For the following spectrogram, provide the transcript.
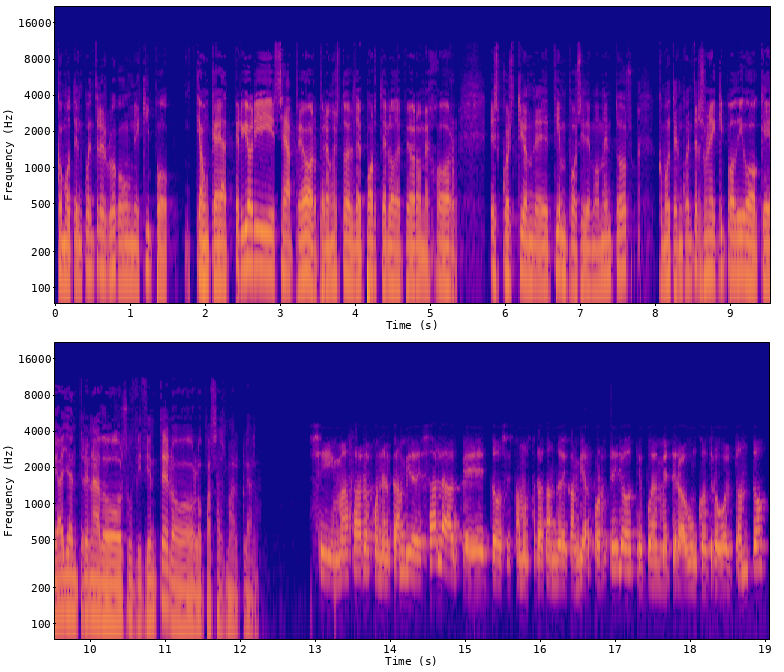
como te encuentres luego un equipo que aunque a priori sea peor, pero en esto del deporte lo de peor o mejor es cuestión de tiempos y de momentos, como te encuentres un equipo, digo, que haya entrenado suficiente, lo, lo pasas mal, claro. Sí, más ahora con el cambio de sala, que todos estamos tratando de cambiar portero, te pueden meter algún gol tonto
